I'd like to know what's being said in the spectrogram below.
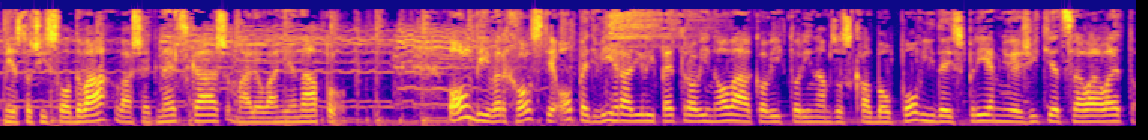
Miesto číslo 2 Vašek Neckáš, Maľovanie na plot. Oldy vrchol ste opäť vyhradili Petrovi Novákovi, ktorý nám so skladbou Povídej spríjemňuje žitie celé leto.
